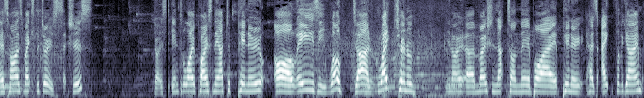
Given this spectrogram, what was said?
as Hines makes the deuce. Goes into the low post now to Pineau. Oh, easy. Well done. Great turn of, you know, uh, motion that time there by Pineau. Has eight for the game.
